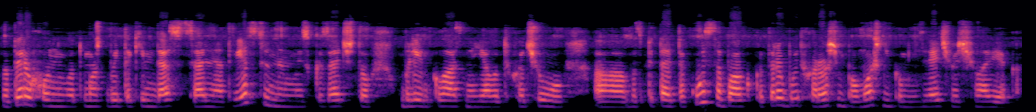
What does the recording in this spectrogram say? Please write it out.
Во-первых, он вот может быть таким, да, социально ответственным и сказать, что, блин, классно, я вот хочу а, воспитать такую собаку, которая будет хорошим помощником незрячего человека.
